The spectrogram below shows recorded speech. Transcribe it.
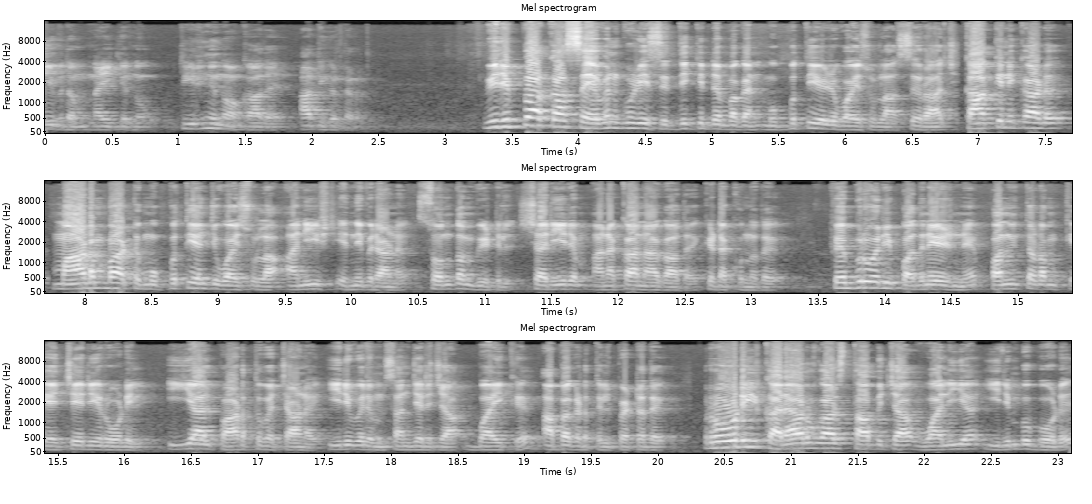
ജീവിതം നയിക്കുന്നു. തിരിഞ്ഞു നോക്കാതെ അധികൃതർ. വിരിപ്പാക്ക സേവൻകുഴി സിദ്ദിഖിന്റെ മകൻ മുപ്പത്തിയേഴ് വയസ്സുള്ള സിറാജ് കാക്കിനിക്കാട് മാടമ്പാട്ട് മുപ്പത്തിയഞ്ച് വയസ്സുള്ള അനീഷ് എന്നിവരാണ് സ്വന്തം വീട്ടിൽ ശരീരം അനക്കാനാകാതെ കിടക്കുന്നത്. ഫെബ്രുവരി പതിനേഴിന് പന്നിത്തടം കേച്ചേരി റോഡിൽ ഇയാൽ പാടത്തു വെച്ചാണ് ഇരുവരും സഞ്ചരിച്ച ബൈക്ക് അപകടത്തിൽപ്പെട്ടത്. റോഡിൽ കരാറുകാർ സ്ഥാപിച്ച വലിയ ഇരുമ്പ് ബോർഡ്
